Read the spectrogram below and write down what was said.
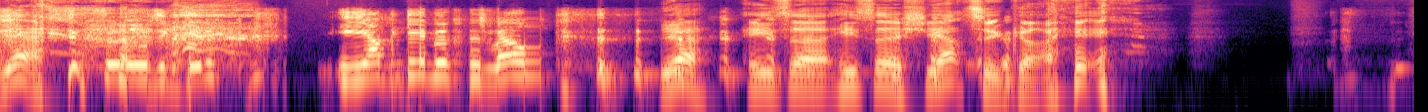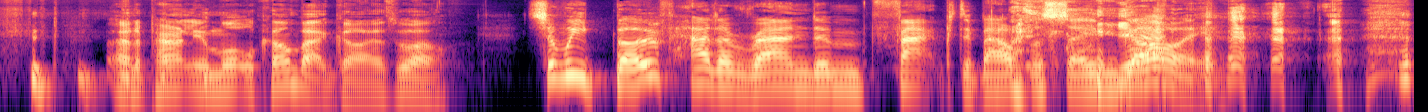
Yeah, so it was a gimmick. He had a gimmick as well. yeah. He's a he's a shiatsu guy, and apparently a Mortal Kombat guy as well. So we both had a random fact about the same Yeah. guy.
